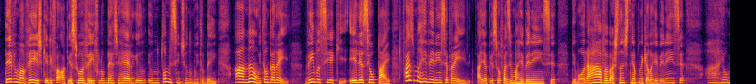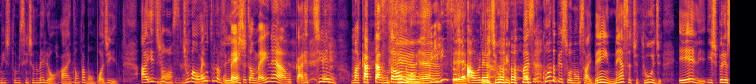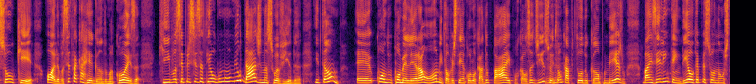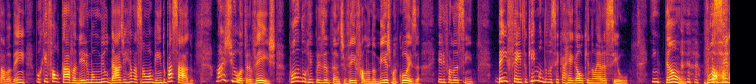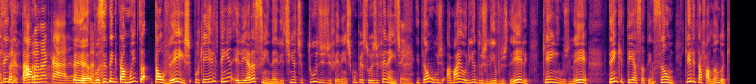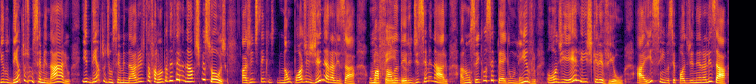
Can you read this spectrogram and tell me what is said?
Teve uma vez que ele, a pessoa veio e falou, Bert Hellinger, eu, eu não estou me sentindo muito bem. Ah, não, então peraí. vem você aqui, ele é seu pai, faz uma reverência para ele. Aí a pessoa fazia uma reverência, demorava bastante tempo naquela reverência. Ah, realmente estou me sentindo melhor. Ah, então tá bom, pode ir. Aí de, Nossa. de uma Mas outra o vez. Bert também, né? O cara tinha um- uma captação Um feeling, é. feeling surreal, É, né? Ele tinha um filho. Mas quando a pessoa não sai bem, nessa atitude, ele expressou o quê? Olha, você está carregando uma coisa que você precisa ter alguma humildade na sua vida. Então. É, quando, como ele era homem, talvez tenha colocado o pai por causa disso, ou então captou do campo mesmo, mas ele entendeu que a pessoa não estava bem porque faltava nele uma humildade em relação a alguém do passado. Mas de outra vez, quando o representante veio falando a mesma coisa, ele falou assim: bem feito, quem mandou você carregar o que não era seu? Então, você tem que estar. Tapa na cara. É, você tem que estar muito. Talvez, porque ele tem, ele era assim, né? Ele tinha atitudes diferentes com pessoas diferentes. Sim. Então, os- a maioria dos livros dele, quem os lê, tem que ter essa atenção que ele está falando aquilo dentro de um seminário e dentro de um seminário ele está falando para determinadas pessoas. A gente tem que não pode generalizar uma Perfeito. fala dele de seminário, a não ser que você pegue um livro onde ele escreveu. Aí sim você pode generalizar.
